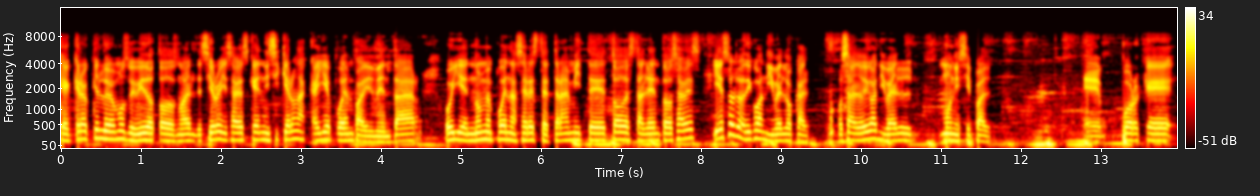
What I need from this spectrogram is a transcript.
que creo que lo hemos vivido todos, ¿no? El decir, oye, ¿sabes qué? Ni siquiera una calle pueden pavimentar, oye, no me pueden hacer este trámite, todo está lento, ¿sabes? Y eso lo digo a nivel local, o sea, lo digo a nivel municipal. Eh, porque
